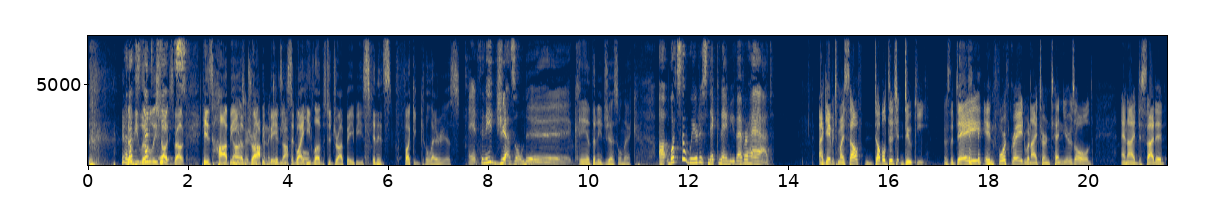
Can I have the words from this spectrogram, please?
funny. No, he literally talks about his hobby Oh, of sorry, dropping dropping babies and why pool. he loves to drop babies, and it's fucking hilarious. Anthony Jeselnik. Anthony Jeselnik. Uh, what's the weirdest nickname you've ever had? I gave it to myself, double digit dookie. It was the day in fourth grade when I turned 10 years old, and I decided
